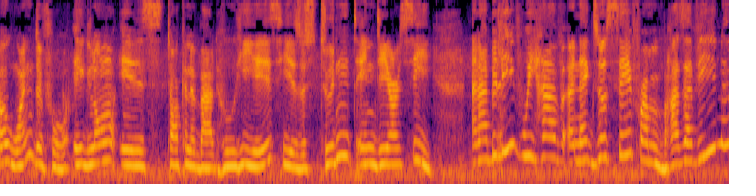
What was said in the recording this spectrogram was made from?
Oh, wonderful. Iglon is talking about who he is. He is a student in DRC. And I believe we have an exaucé from Brazzaville.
